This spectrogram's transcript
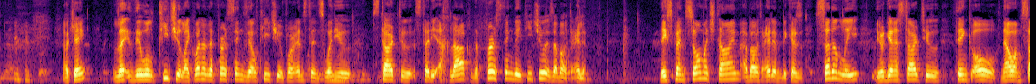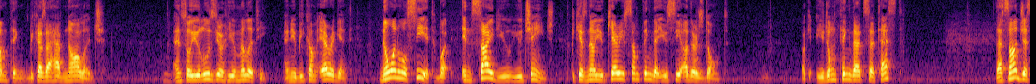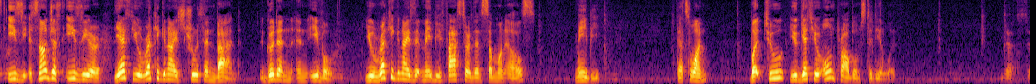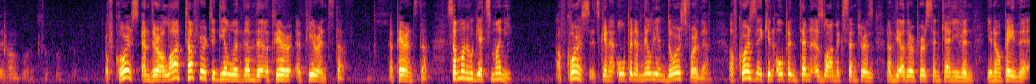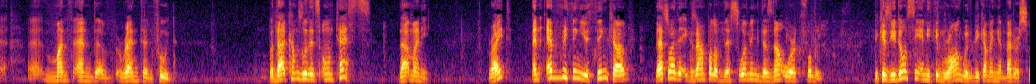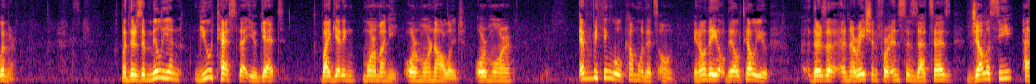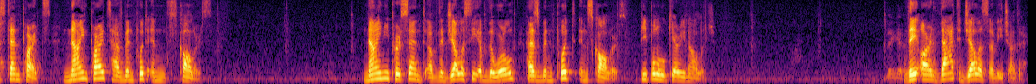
Okay? Like they will teach you, like one of the first things they'll teach you, for instance, when you start to study akhlaq, the first thing they teach you is about ilm. They spend so much time about ilm because suddenly you're going to start to think, oh, now I'm something because I have knowledge. And so you lose your humility and you become arrogant. No one will see it, but inside you, you changed because now you carry something that you see others don't. Okay, you don't think that's a test? That's not just easy. It's not just easier. Yes, you recognize truth and bad, good and, and evil. You recognize it maybe faster than someone else, maybe. That's one. But two, you get your own problems to deal with. You have to stay humble and stuff like that. Of course, and they're a lot tougher to deal with than the appear, appearance stuff. Apparent stuff. Someone who gets money, of course, it's going to open a million doors for them. Of course, they can open 10 Islamic centers and the other person can't even, you know, pay the uh, month end of rent and food. But that comes with its own tests, that money. Right? And everything you think of, that's why the example of the swimming does not work fully. Because you don't see anything wrong with becoming a better swimmer. But there's a million new tests that you get by getting more money or more knowledge or more everything will come with its own. You know, they, they'll tell you, there's a, a, narration, for instance, that says jealousy has 10 parts. Nine parts have been put in scholars. 90% of the jealousy of the world has been put in scholars, people who carry knowledge. They They are that jealous of each other.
